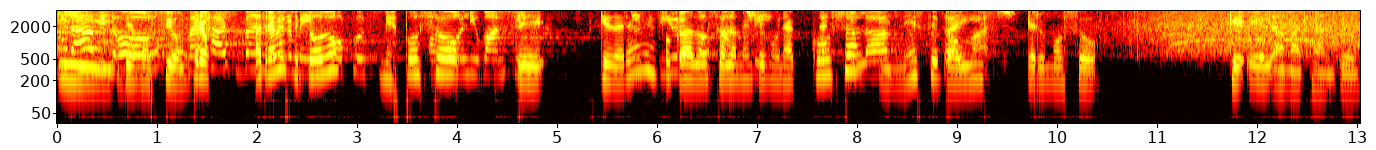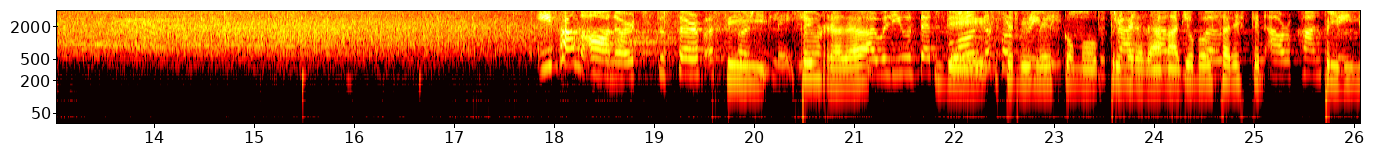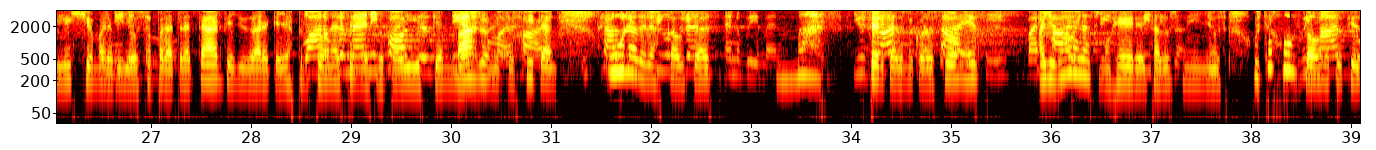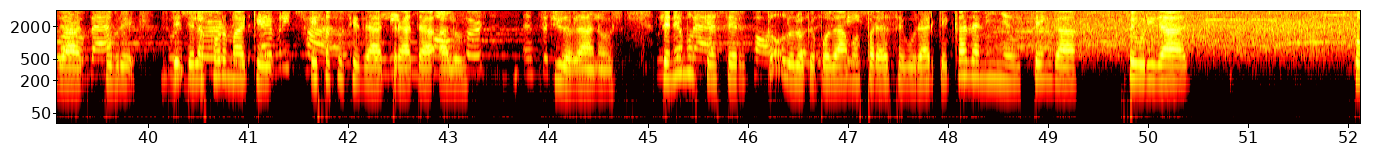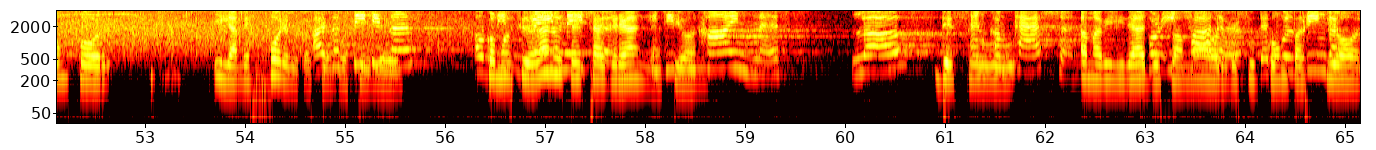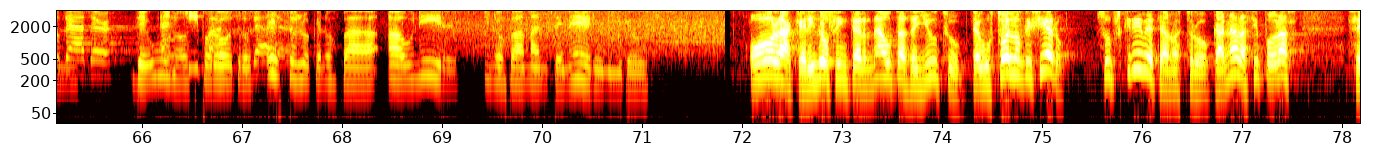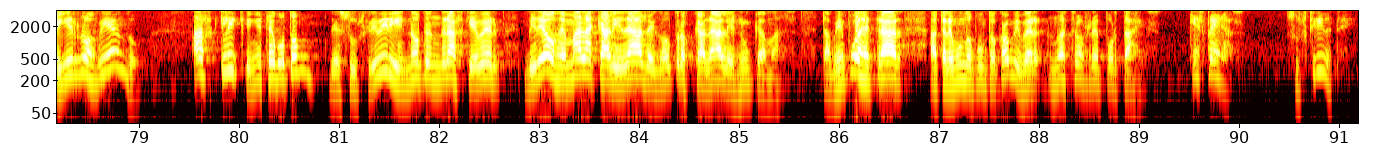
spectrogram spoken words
y de emoción. Pero a través de todo, mi esposo se quedará enfocado solamente en una cosa, en este país hermoso que él ama tanto. Si soy honrada de servirles como primera dama, yo voy a usar este privilegio maravilloso para tratar de ayudar a aquellas personas en nuestro país que más lo necesitan. Una de las causas más cerca de mi corazón es ayudar a las mujeres, a los niños. Usted juzga a una sociedad sobre de, la forma que esa sociedad trata a los ciudadanos. Tenemos que hacer todo lo que podamos para asegurar que cada niño tenga seguridad, confort y la mejor educación posible. Como ciudadanos de esta gran nación, de su amabilidad, de su amor, de su compasión, de unos por otros. Eso es lo que nos va a unir y nos va a mantener unidos. Hola, queridos internautas de YouTube. ¿Te gustó el noticiero? Suscríbete a nuestro canal, así podrás seguirnos viendo. Haz clic en este botón de suscribir y no tendrás que ver videos de mala calidad en otros canales nunca más. También puedes entrar a telemundo.com y ver nuestros reportajes. ¿Qué esperas? Suscríbete.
